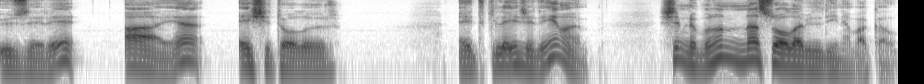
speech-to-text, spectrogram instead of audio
üzeri a'ya eşit olur. Etkileyici değil mi? Şimdi bunun nasıl olabildiğine bakalım.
